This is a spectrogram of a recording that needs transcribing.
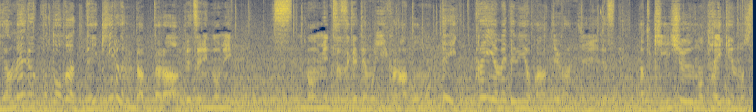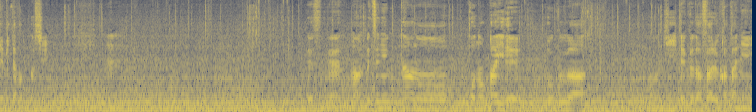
やめることができるんだったら別に飲み飲み続けてもいいかなと思って一回やめてみようかなっていう感じですね。あと禁酒の体験もしてみたかったし。ですね。まあ別にあのー、この回で僕が聞いてくださる方に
